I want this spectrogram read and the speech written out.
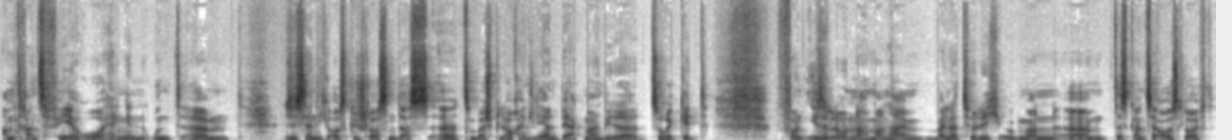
am Transferrohr hängen und ähm, es ist ja nicht ausgeschlossen, dass äh, zum Beispiel auch ein Leon Bergmann wieder zurückgeht von Iserlohn nach Mannheim, weil natürlich irgendwann ähm, das Ganze ausläuft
